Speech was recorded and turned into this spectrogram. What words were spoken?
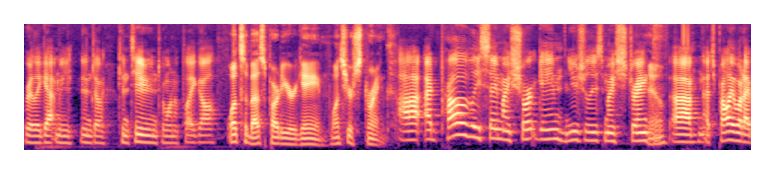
really got me into continuing to want to play golf. What's the best part of your game? What's your strength? Uh, I'd probably say my short game usually is my strength. Yeah. Uh, that's probably what I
